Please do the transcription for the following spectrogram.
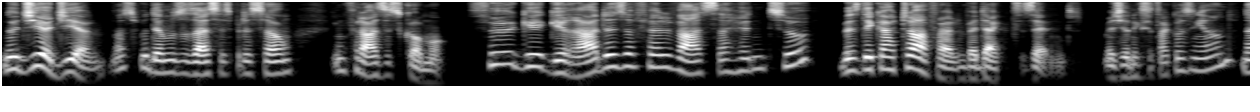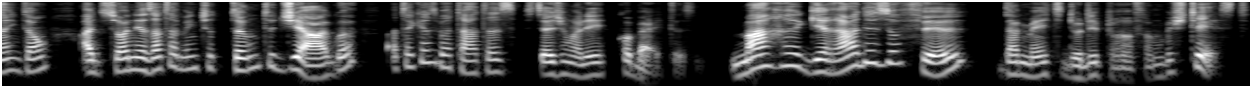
No dia a dia, nós podemos usar essa expressão em frases como Füge gerade so viel Wasser hinzu, bis die Kartoffeln bedeckt sind. Imagina que você está cozinhando, né? Então, adicione exatamente o tanto de água até que as batatas estejam ali cobertas. Mache gerade so viel, damit du die Prüfung bestehst.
